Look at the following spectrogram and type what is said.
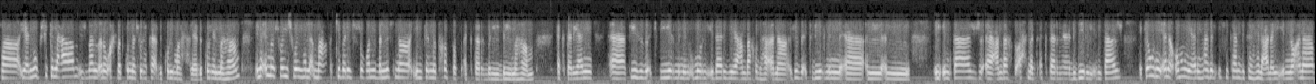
فيعني هو بشكل عام اجمالا أنا وأحمد كنا شركاء بكل مرحلة بكل المهام. الا إنه شوي شوي هلأ مع كبر الشغل بلشنا يمكن نتخصص أكثر بالمهام أكثر. يعني آه في جزء كبير من الأمور الإدارية عم باخذها أنا. جزء كبير من آه ال ال الإنتاج آه عم بأخذه أحمد أكثر بدير الإنتاج. كوني أنا أم يعني هذا الإشي كان بسهل علي إنه أنا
